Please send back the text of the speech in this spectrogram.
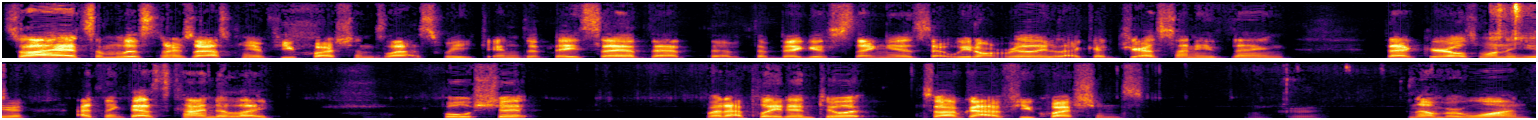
So I had some listeners ask me a few questions last week, and that they said that the, the biggest thing is that we don't really like address anything that girls want to hear. I think that's kind of like bullshit, but I played into it. So I've got a few questions. Okay. Number one,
